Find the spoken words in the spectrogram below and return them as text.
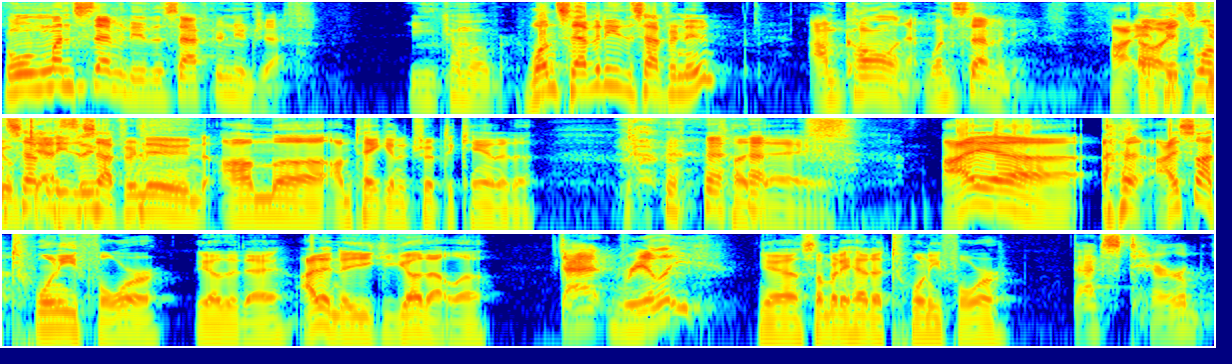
Going 170 this afternoon, Geoff. You can come over. 170 this afternoon? I'm calling it 170. Uh, if Oh, it's you're 170 this afternoon, I'm uh, I'm taking a trip to Canada today. I uh I saw 24 the other day. I didn't know you could go that low. That really? Yeah, somebody had a 24. That's terrible.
